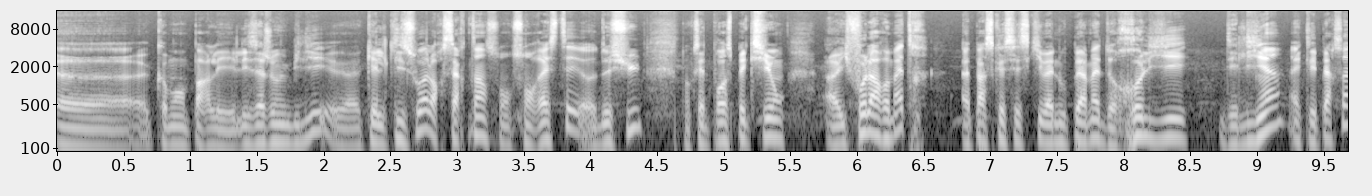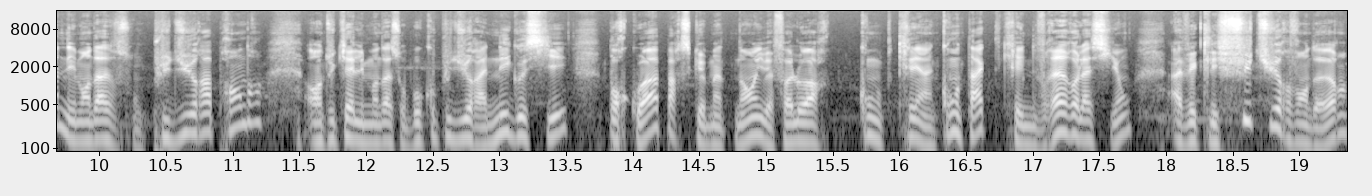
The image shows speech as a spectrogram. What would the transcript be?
euh, comment, par les, les agents immobiliers, euh, quels qu'ils soient. Alors certains sont, sont restés dessus, donc cette prospection, il faut la remettre parce que c'est ce qui va nous permettre de relier des liens avec les personnes. Les mandats sont plus durs à prendre, en tout cas les mandats sont beaucoup plus durs à négocier. Pourquoi? Parce que maintenant il va falloir créer un contact, créer une vraie relation avec les futurs vendeurs.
